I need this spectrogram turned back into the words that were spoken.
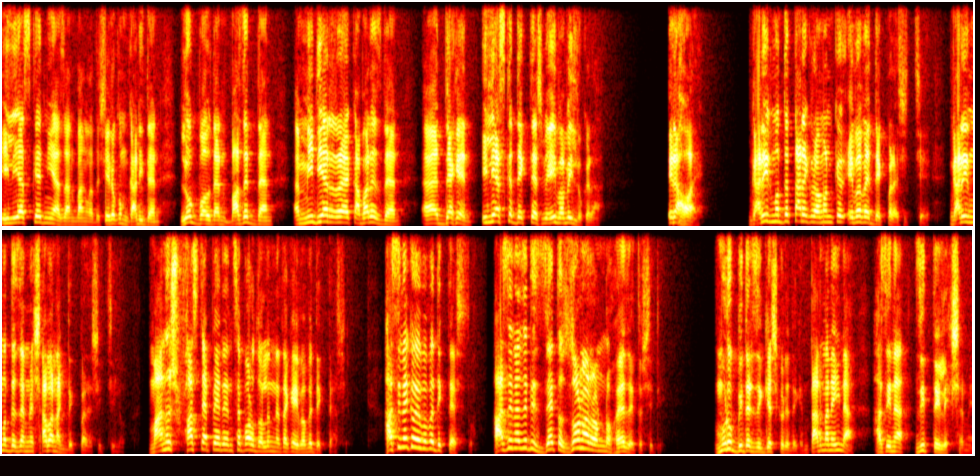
ইলিয়াসকে নিয়ে যান বাংলাদেশ, এরকম গাড়ি দেন, লোক বল দেন বাজেট দেন, মিডিয়ার কাভারেজ দেন দেখেন, ইলিয়াসকে দেখতে আসবে, এইভাবেই লোকেরা। এটা হয়। গাড়ির মধ্যে তারেক রহমানকে এভাবে দেখতে আসিচ্ছে গাড়ির মধ্যে যেমনি সাবানাক দেখতে আসিচ্ছিল মানুষ ফার্স্ট অ্যাপিয়ারেন্সে বড় দলের নেতাকে এইভাবে দেখতে আসে। হাসিনাকেও এভাবে দেখতে আসতো। হাসিনা যেটি যেত, জনারণ্য হয়ে যেত সেটি। মুরব্বীদের জিজ্ঞেস করে দেখেন, তার মানে এই না হাসিনা জিততো ইলেকশনে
